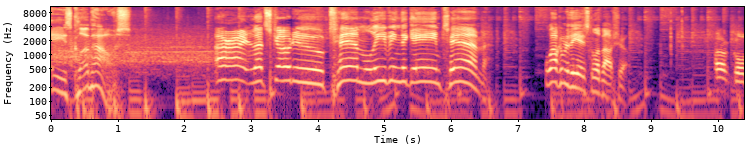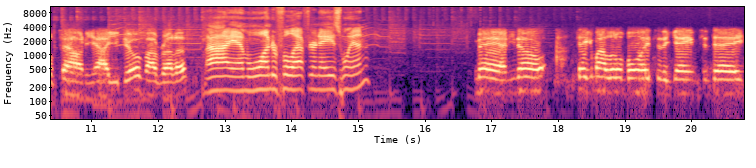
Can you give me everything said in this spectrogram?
A's Clubhouse. All right, let's go to Tim leaving the game. Tim, welcome to the A's Clubhouse Show. Uncle Tony, how you doing, my brother? I am wonderful after an A's win. Man, you know, taking my little boy to the game today,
